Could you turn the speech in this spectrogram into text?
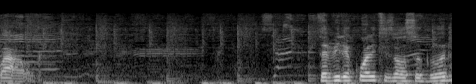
Wow. The video quality is also good.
